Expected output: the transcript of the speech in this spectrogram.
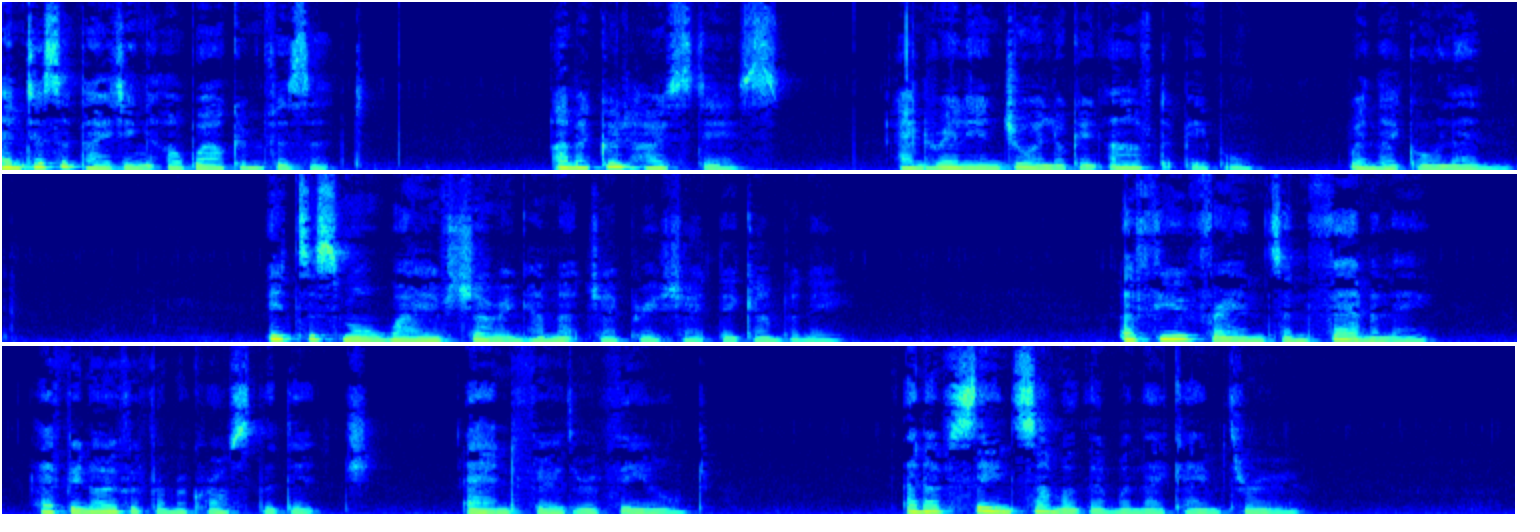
anticipating a welcome visit. I'm a good hostess and really enjoy looking after people when they call in. It's a small way of showing how much I appreciate their company. A few friends and family have been over from across the ditch and further afield, and I've seen some of them when they came through.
